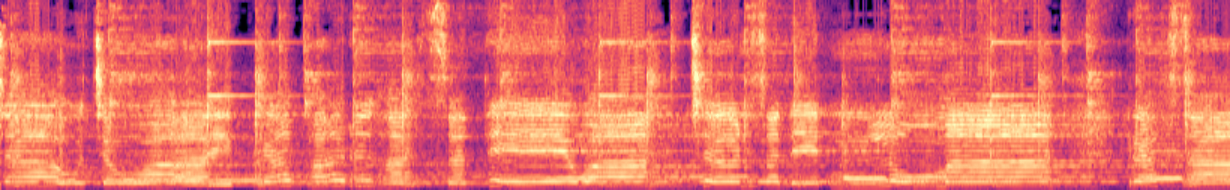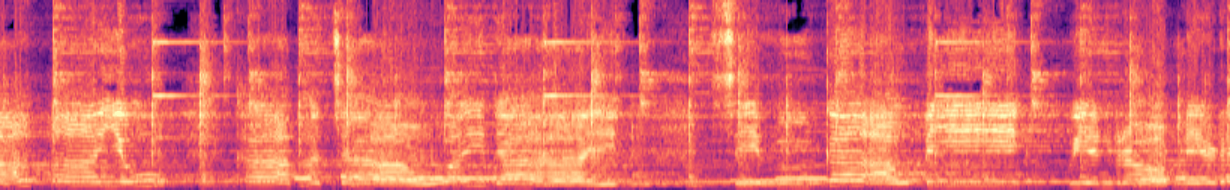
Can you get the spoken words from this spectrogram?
เจ้าจะไหวพระพาฤหัสเทวา เชิญเสด็จลงมา รักษาอายุ ข้าพระเจ้าไว้ได้สิบเก้าปี เวียนรอบในร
